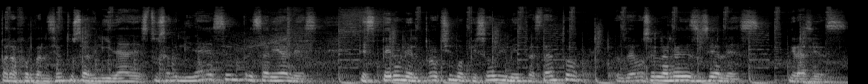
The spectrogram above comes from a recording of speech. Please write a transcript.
para fortalecer tus habilidades, tus habilidades empresariales. Te espero en el próximo episodio y mientras tanto nos vemos en las redes sociales. Gracias.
